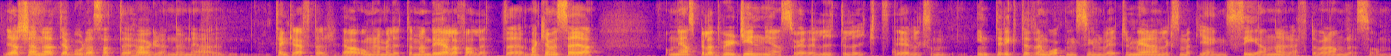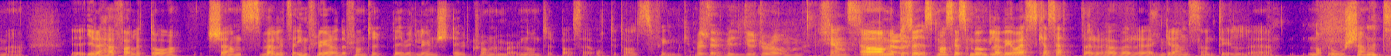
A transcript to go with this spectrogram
jag känner att jag borde ha satt det högre nu när jag tänker efter. Jag ångrar mig lite, men det är i alla fall ett, eh, man kan väl säga, om ni har spelat Virginia så är det lite likt. Det är liksom inte riktigt en walking simulator, mer än liksom ett gäng scener efter varandra som eh, i det här fallet då känns väldigt så influerade från typ David Lynch, David Cronenberg, någon typ av så här 80-talsfilm kanske. Väldigt såhär Videodrome-känsla. Ja, men över precis. Man ska smuggla VHS-kassetter över eh, gränsen till eh, något okänt.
